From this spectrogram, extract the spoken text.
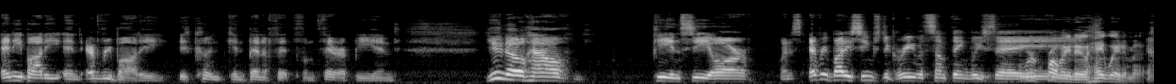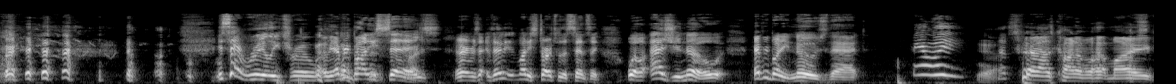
anybody and everybody it can, can benefit from therapy. And you know how P and C are. When it's, everybody seems to agree with something we say. we're probably going to hey wait a minute. Is that really true? I mean, everybody says, or everybody starts with a sentence like, well, as you know, everybody knows that Really? Yeah. That's, that's kind of my.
